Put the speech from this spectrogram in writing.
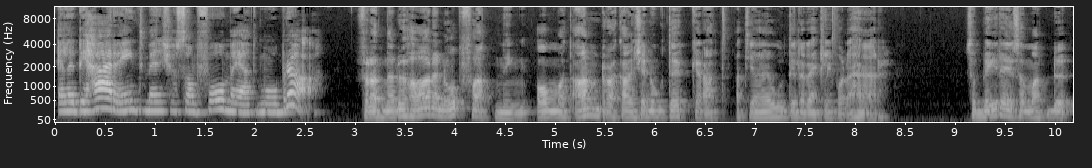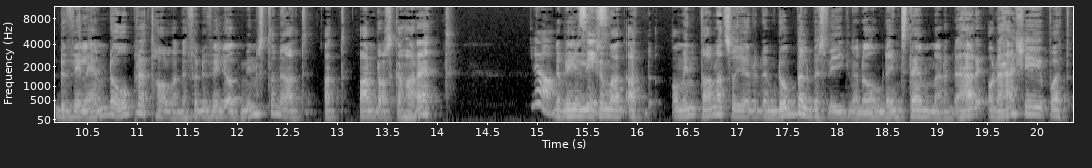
Eller det här är inte människor som får mig att må bra. För att när du har en uppfattning om att andra kanske nog tycker att, att jag är otillräcklig på det här så blir det ju som att du, du vill ändå upprätthålla det för du vill ju åtminstone att, att andra ska ha rätt. Ja, Det blir precis. liksom att, att om inte annat så gör du dem dubbelbesvikna då om det inte stämmer. Det här, och det här sker ju på ett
